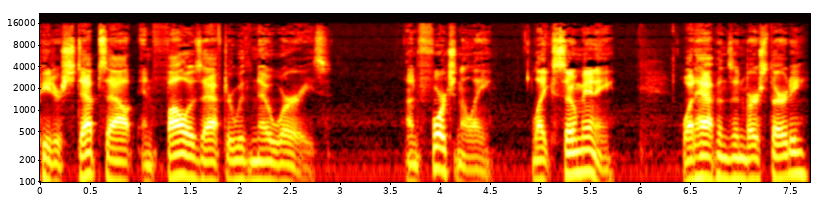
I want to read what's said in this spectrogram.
Peter steps out and follows after with no worries. Unfortunately, like so many, what happens in verse 30?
